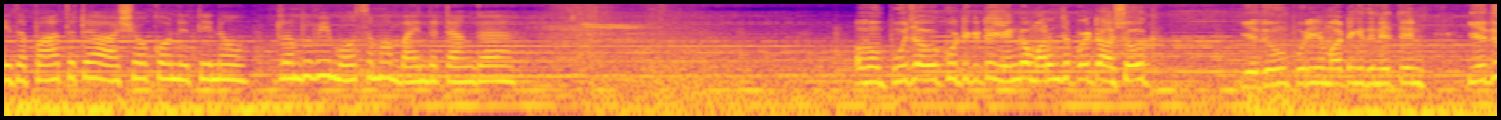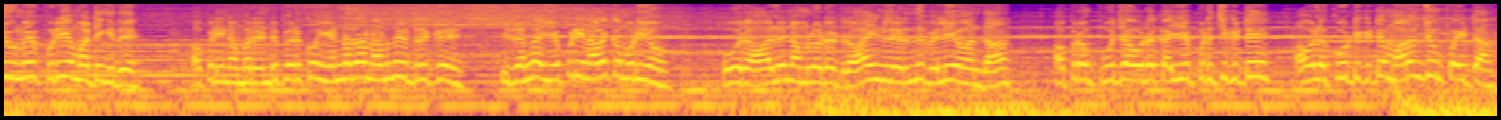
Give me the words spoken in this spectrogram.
இதை பார்த்துட்டு அசோக்கும் நித்தினும் ரொம்பவே மோசமா பயந்துட்டாங்க. அவன் பூஜாவை கூட்டிக்கிட்டு எங்க மறைஞ்சு போயிட்டான் அசோக்? எதுவும் புரிய மாட்டேங்குது நித்தின். எதுவுமே புரிய மாட்டேங்குது. அப்படி நம்ம ரெண்டு பேருக்கும் என்னதான் நடந்துகிட்டு இருக்கு? இதெல்லாம் எப்படி நடக்க முடியும்? ஒரு ஆளு நம்மளோட டிராயிங்ல இருந்து வெளியே வந்தான். அப்புறம் பூஜாவோட கையை பிடிச்சுக்கிட்டு அவளை கூட்டிக்கிட்டு மறைஞ்சும் போயிட்டான்.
